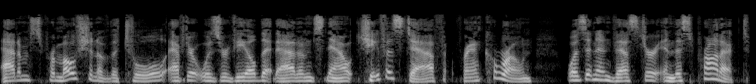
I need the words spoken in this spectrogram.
Adams' promotion of the tool after it was revealed that Adams' now chief of staff, Frank Carone, was an investor in this product.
